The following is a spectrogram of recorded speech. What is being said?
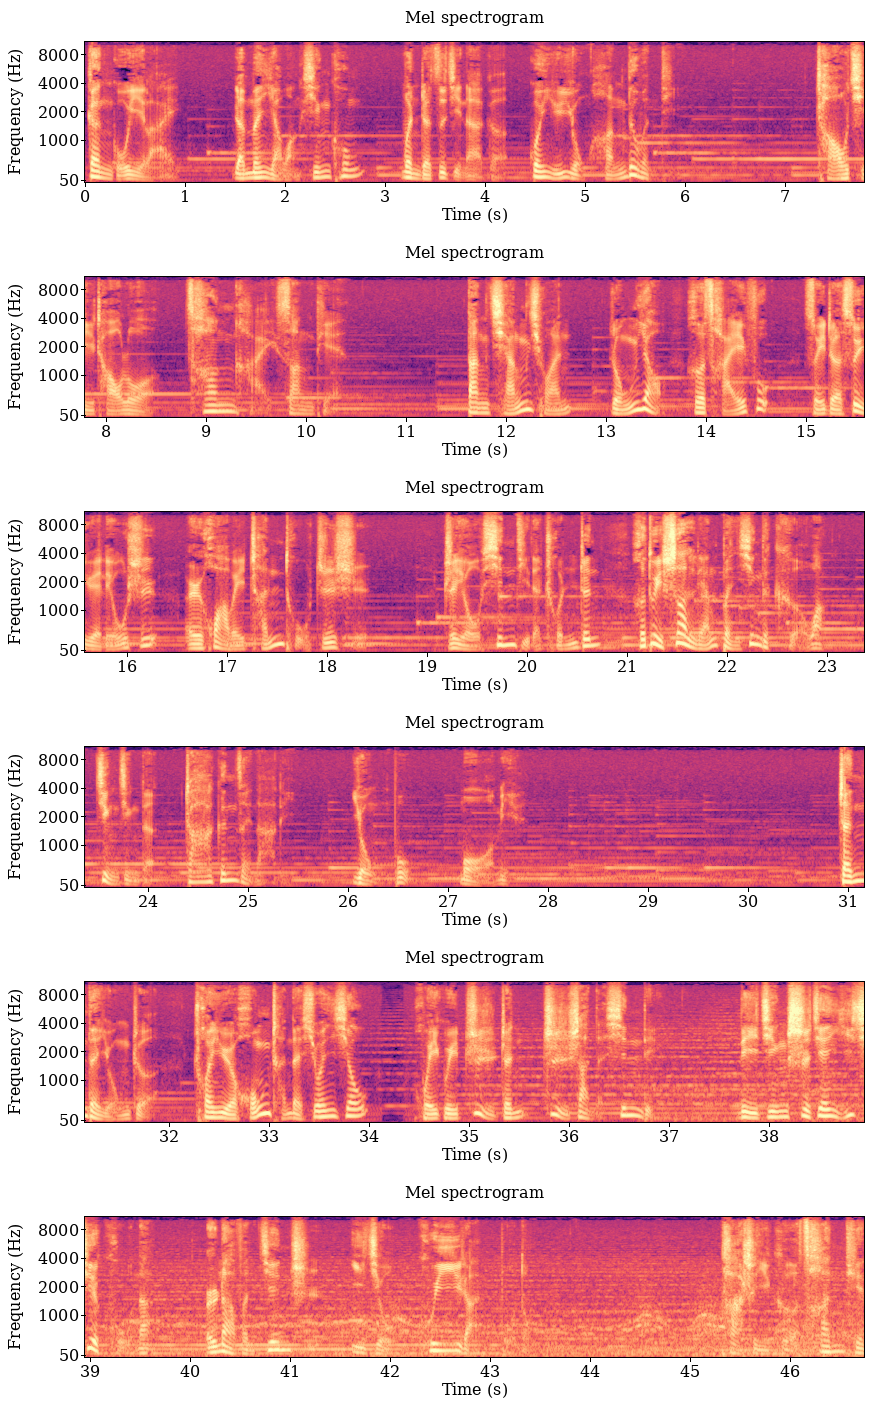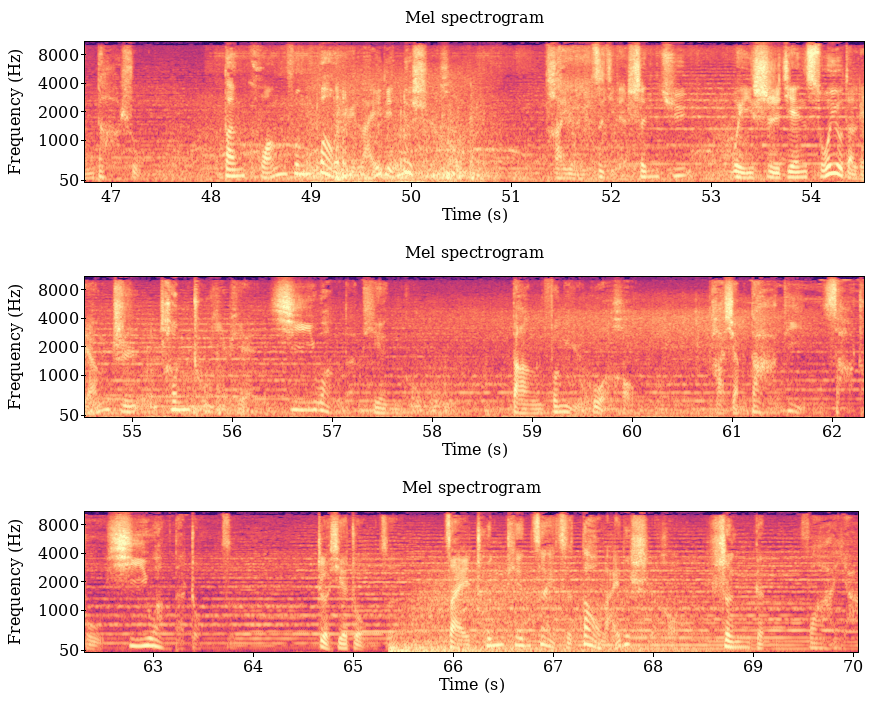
亘古以来，人们仰望星空，问着自己那个关于永恒的问题。潮起潮落，沧海桑田。当强权、荣耀和财富随着岁月流失而化为尘土之时，只有心底的纯真和对善良本性的渴望，静静地扎根在那里，永不磨灭。真的勇者，穿越红尘的喧嚣，回归至真至善的心灵，历经世间一切苦难，而那份坚持依旧岿然不动。它是一棵参天大树，当狂风暴雨来临的时候，它用自己的身躯，为世间所有的良知撑出一片希望的天空。当风雨过后，它向大地撒出希望的种子，这些种子在春天再次到来的时候生根发芽，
